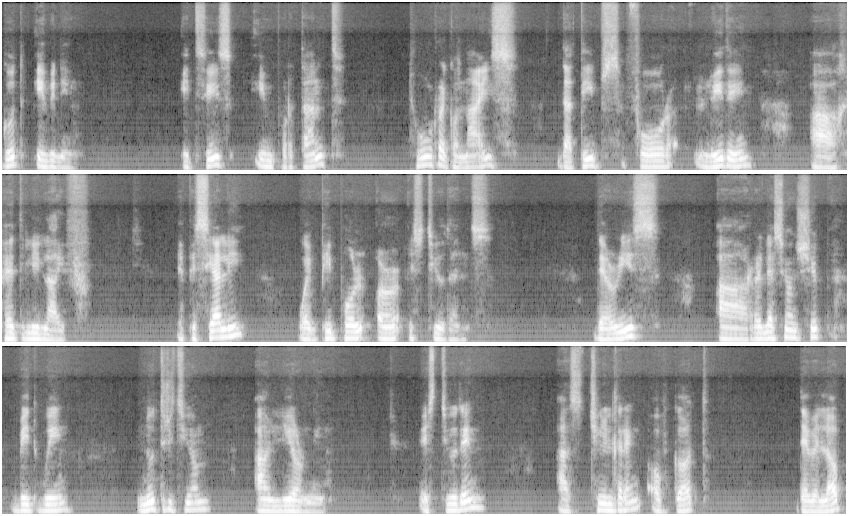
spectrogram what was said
Good evening. It is important to recognize the tips for leading a healthy life, especially when people are students. There is a relationship between nutrition and learning. Students, as children of God, develop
